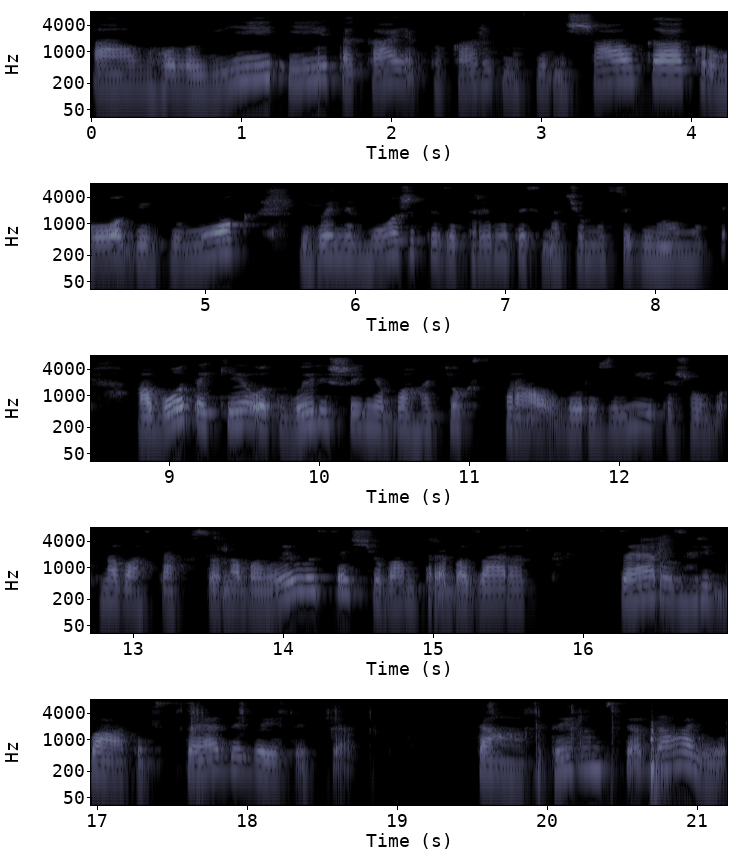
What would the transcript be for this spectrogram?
в голові, і така, як то кажуть, мисломішалка, кругообіг думок, і ви не можете затриматися на чомусь одному. Або таке от вирішення багатьох справ. Ви розумієте, що на вас так все навалилося, що вам треба зараз все розгрібати, все дивитися. Так, дивимося далі.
